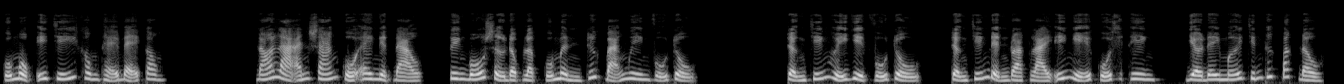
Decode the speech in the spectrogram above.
của một ý chí không thể bẻ cong. Đó là ánh sáng của Ê nghịch đạo, tuyên bố sự độc lập của mình trước bản nguyên vũ trụ. Trận chiến hủy diệt vũ trụ, trận chiến định đoạt lại ý nghĩa của thiên, giờ đây mới chính thức bắt đầu.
